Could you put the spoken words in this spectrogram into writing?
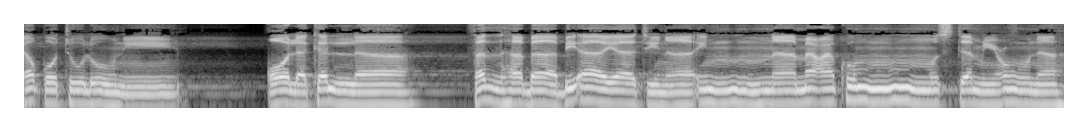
يقتلوني قال كلا فاذهبا بآياتنا إنا معكم مستمعون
